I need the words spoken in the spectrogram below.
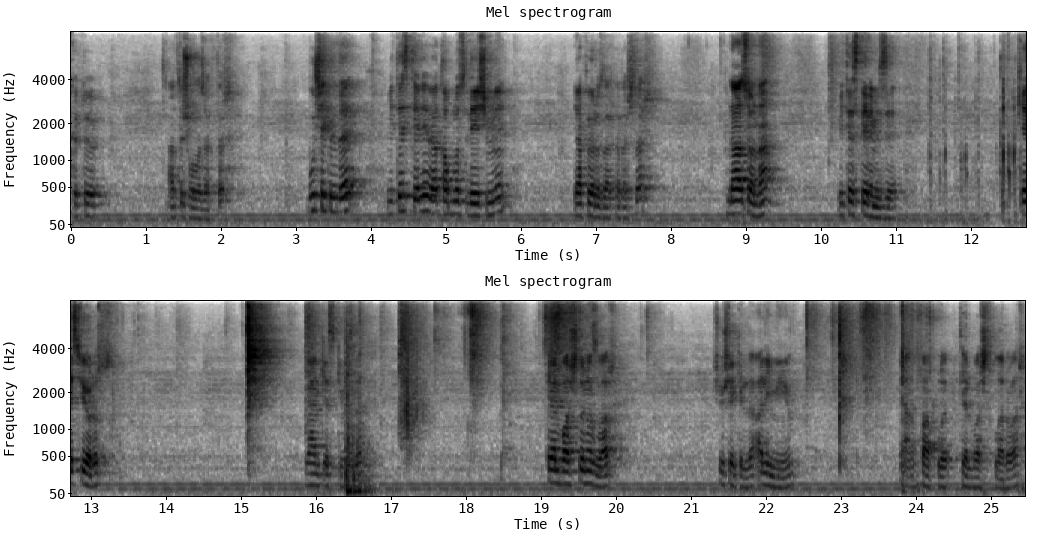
kötü atış olacaktır. Bu şekilde vites teli ve kablosu değişimini yapıyoruz arkadaşlar. Daha sonra vites telimizi kesiyoruz. Yan keskimizle. Tel başlığınız var. Şu şekilde alüminyum. Yani farklı tel başlıkları var.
